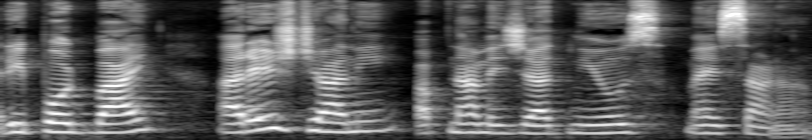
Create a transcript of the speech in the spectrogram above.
રિપોર્ટ બાય હરેશ જાની અપના મિજાજ ન્યૂઝ મહેસાણા.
